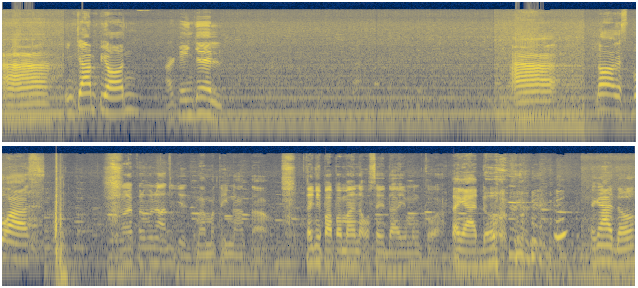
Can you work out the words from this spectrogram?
ah, yung champion, Archangel. ah, no, agas bukas. Marami pa naman na ano dyan. Mamatay na ata ako. Tayo ni papamana ko sa diamond ko ah. Tagado. Tagado.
